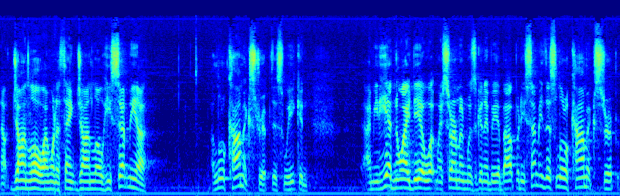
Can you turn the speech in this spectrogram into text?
Now, John Lowe, I want to thank John Lowe. He sent me a, a little comic strip this week, and I mean, he had no idea what my sermon was going to be about, but he sent me this little comic strip.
